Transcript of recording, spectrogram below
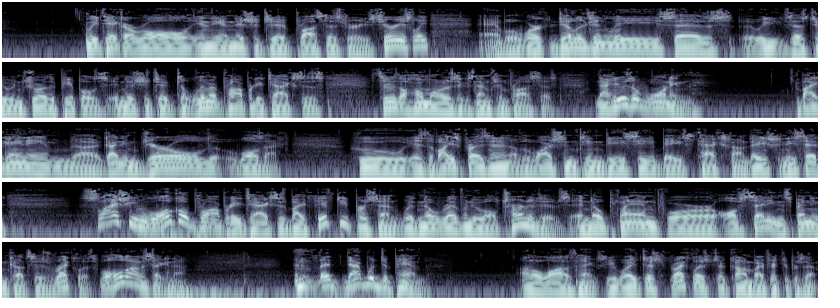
we take our role in the initiative process very seriously and will work diligently, says, he says to ensure the people's initiative to limit property taxes through the homeowner's exemption process. Now here's a warning by a guy named, uh, guy named Gerald Walczak who is the vice president of the Washington, D.C. based tax foundation. He said, slashing local property taxes by 50% with no revenue alternatives and no plan for offsetting spending cuts is reckless. Well, hold on a second now. that, that would depend on a lot of things. Well, just reckless to cut them by 50%.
